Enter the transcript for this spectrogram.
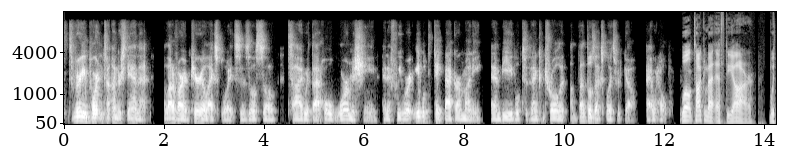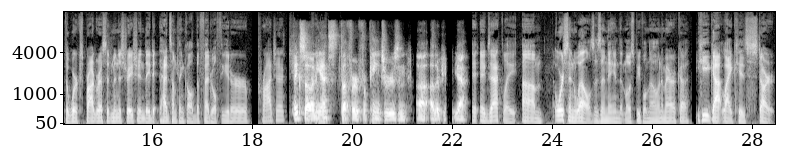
it's very important to understand that a lot of our imperial exploits is also tied with that whole war machine. And if we were able to take back our money and be able to then control it, those exploits would go. I would hope. Well, talking about FDR, with the Works Progress Administration, they had something called the Federal Theater Project. I think so, and he had stuff for for painters and uh, other people. Yeah, I- exactly. Um, Orson Welles is a name that most people know in America. He got like his start,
